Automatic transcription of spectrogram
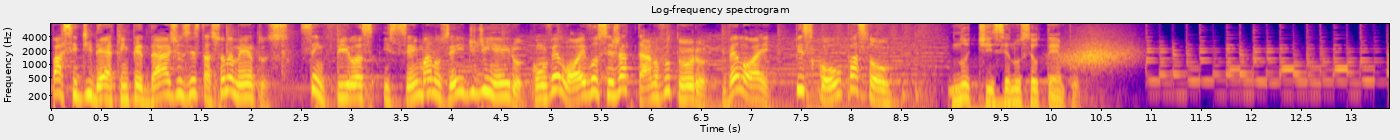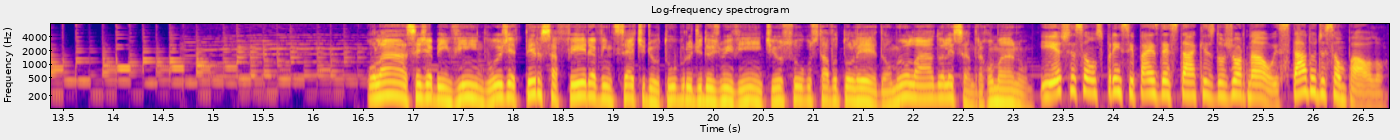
passe direto em pedágios e estacionamentos, sem filas e sem manuseio de dinheiro. Com Veloy você já tá no futuro. Veloy, piscou, passou. Notícia no seu tempo. Olá, seja bem-vindo. Hoje é terça-feira, 27 de outubro de 2020. Eu sou Gustavo Toledo, ao meu lado, Alessandra Romano. E estes são os principais destaques do jornal Estado de São Paulo.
